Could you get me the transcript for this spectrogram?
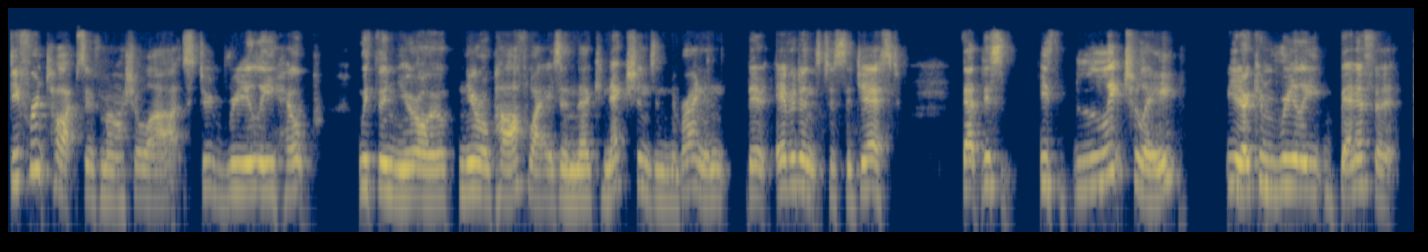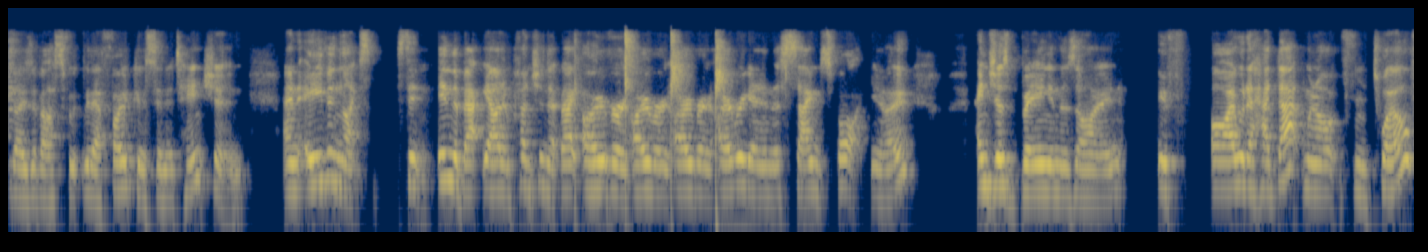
different types of martial arts do really help with the neural neural pathways and the connections in the brain and there's evidence to suggest that this is literally you know can really benefit those of us with, with our focus and attention. And even like sit in the backyard and punching that back over and over and over and over again in the same spot you know and just being in the zone. If i would have had that when i from 12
